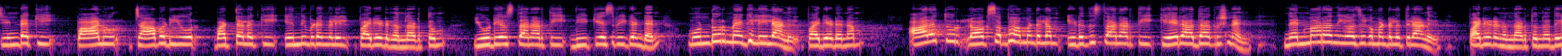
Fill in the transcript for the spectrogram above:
ചിണ്ടക്കി പാലൂർ ചാവടിയൂർ വട്ടലക്കി എന്നിവിടങ്ങളിൽ പര്യടനം നടത്തും. യു ഡി എഫ് സ്ഥാനാർത്ഥി വി കെ ശ്രീകണ്ഠൻ മുണ്ടൂർ മേഖലയിലാണ് പര്യടനം. ആലത്തൂർ ലോക്സഭാ മണ്ഡലം ഇടത് സ്ഥാനാർത്ഥി കെ രാധാകൃഷ്ണൻ നെന്മാറ നിയോജക മണ്ഡലത്തിലാണ് പര്യടനം നടത്തുന്നത്.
